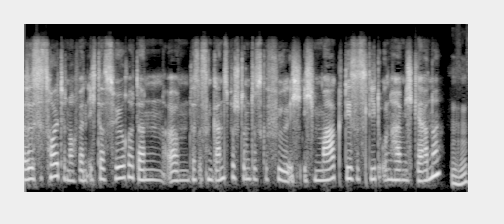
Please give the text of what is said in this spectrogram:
also es ist heute noch, wenn ich das höre, dann, ähm, das ist ein ganz bestimmtes Gefühl. Ich, ich mag dieses Lied unheimlich gerne. Mhm.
